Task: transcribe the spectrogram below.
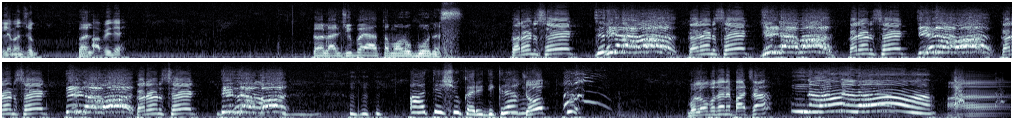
લે મનસુખ ભલે. આપી દે. લો લાલજીભાઈ આ તમારો બોનસ કરણ શેઠ. જિંદાબાદ. કરણ શેઠ. જિંદાબાદ. કરણ શેઠ. જિંદાબાદ. કરણ શેઠ. જિંદાબાદ. કરણ શેઠ. જિંદાબાદ. આ તે શું કર્યું દીકરા? ચૂપ. બોલો બધાને પાછા. ના ના.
